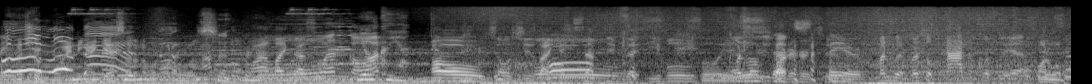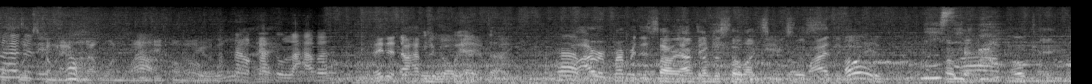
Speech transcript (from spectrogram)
Herrscher oh, Binding, I guess. I don't know what that was. I like that song. Oh, so she's like accepting the evil. Oh, yeah. I love that stare. Otto Apocalypse coming out of that one line, dude. Oh my god. They did not have to go in. I remember this. Sorry, I'm, I'm, just so like speechless. Oh. Okay. Okay.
